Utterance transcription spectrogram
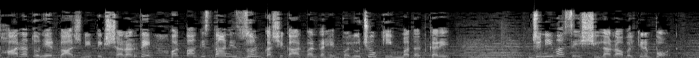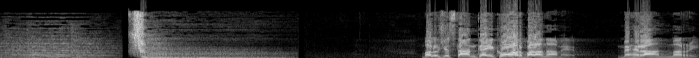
भारत उन्हें राजनीतिक शरण दे और पाकिस्तानी जुल्म का शिकार बन रहे बलूचों की मदद करे। जिनीवा से शीला रावल की रिपोर्ट। बलूचिस्तान का एक और बड़ा नाम है, मेहरान मर्री।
